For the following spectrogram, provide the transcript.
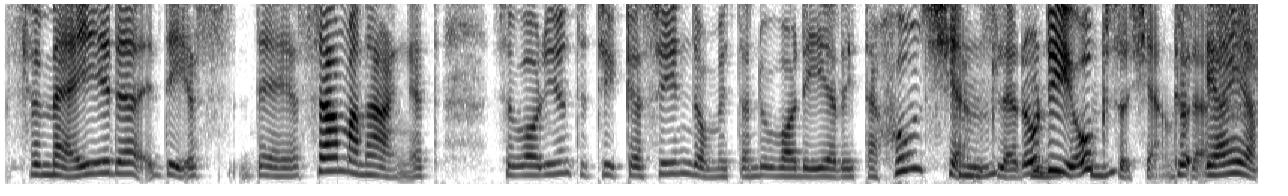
för mig i det, det, det, sammanhanget så var det ju inte tycka synd om utan då var det irritationskänslor mm, och det är ju mm, också mm. känslor. Ja, ja,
